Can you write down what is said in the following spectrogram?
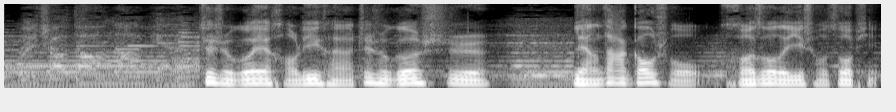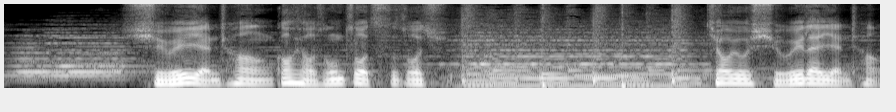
为找到那片。这首歌也好厉害啊！这首歌是两大高手合作的一首作品，许巍演唱，高晓松作词作曲，交由许巍来演唱。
